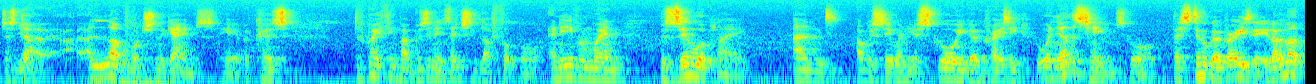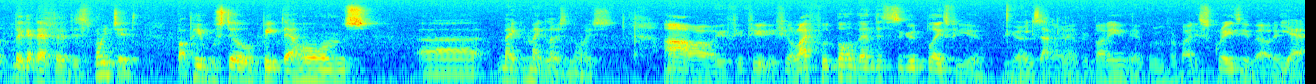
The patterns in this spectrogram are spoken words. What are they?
Just Yeah. uh, I love watching the games here because the great thing about Brazilians they just love football, and even when Brazil were playing. And obviously, when you score, you go crazy. But when the other team score, they still go crazy. Like, not they get there they're disappointed, but people still beat their horns, uh, make make loads of noise. Ah, well, if, if you if you like football, then this is a good place for you because Exactly. uh, everybody everybody's crazy about it. Yeah,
